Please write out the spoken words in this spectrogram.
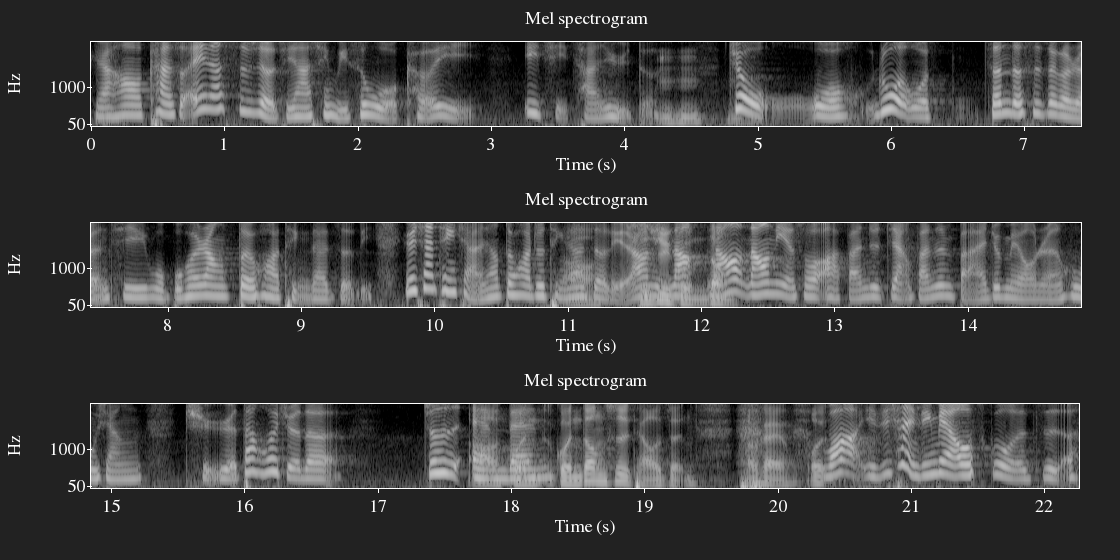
然后看说，哎、欸，那是不是有其他性癖是我可以一起参与的？嗯哼，就我如果我。真的是这个人妻，我不会让对话停在这里，因为现在听起来像对话就停在这里，然后你，然后，然后，然后你也说啊，反正就这样，反正本来就没有人互相取悦，但我会觉得就是 and then 滚动式调整，OK，我哇，已经现在已经变 old school 的字了。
